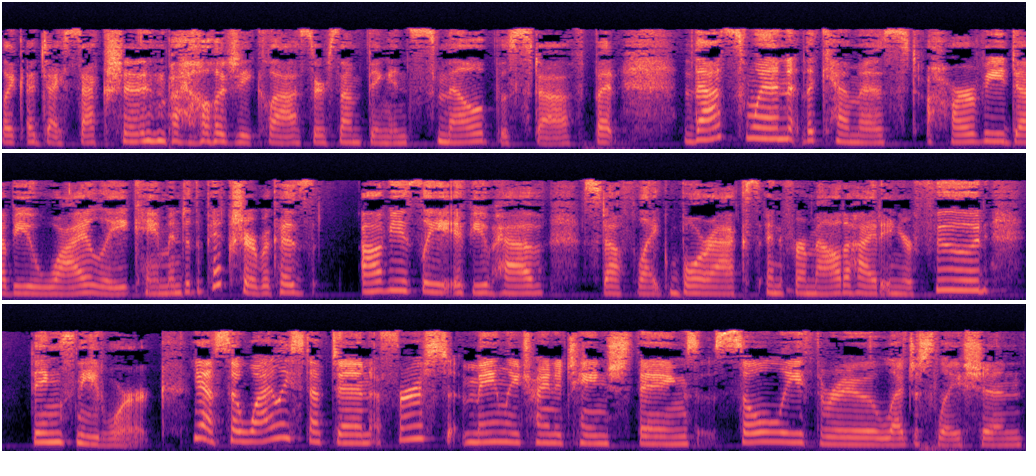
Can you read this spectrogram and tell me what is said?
like a dissection in biology class or something and smelled the stuff. But that's when the chemist Harvey W. Wiley came into the picture because obviously if you have stuff like borax and formaldehyde in your food, things need work. Yeah, so Wiley stepped in first mainly trying to change things solely through legislation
